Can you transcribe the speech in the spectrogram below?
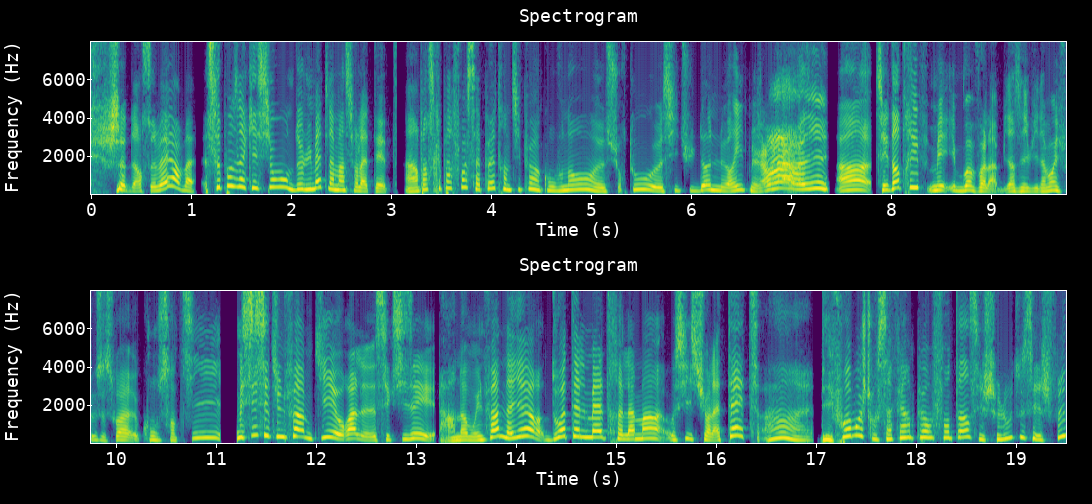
j'adore ce verbe, se pose la question de lui mettre la main sur la tête. Hein, parce que parfois ça peut être un petit peu inconvenant, euh, surtout euh, si tu donnes le rythme. genre, Ah, Hein, c'est un trip, mais bon, voilà, bien évidemment, il faut que ce soit consenti. Mais si c'est une femme qui est orale sexisée, un homme ou une femme d'ailleurs, doit-elle mettre la main aussi sur la tête hein? Des fois, moi, je trouve ça fait un peu enfantin, c'est chelou tous ces cheveux,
